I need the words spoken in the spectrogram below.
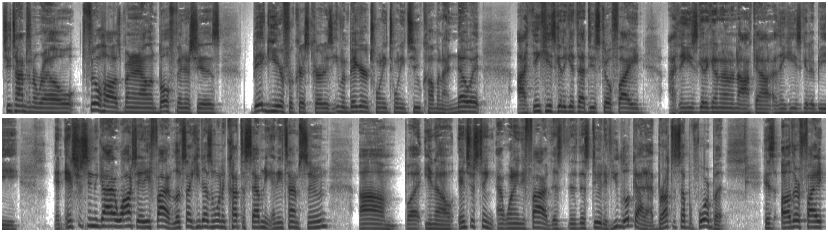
two times in a row. Phil Hawes, Brendan Allen, both finishes. Big year for Chris Curtis, even bigger 2022 coming. I know it. I think he's going to get that Dusko fight. I think he's going to get another knockout. I think he's going to be an interesting guy to watch. 85 looks like he doesn't want to cut to 70 anytime soon. Um, but you know, interesting at 185. This this dude, if you look at it, I brought this up before, but his other fight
